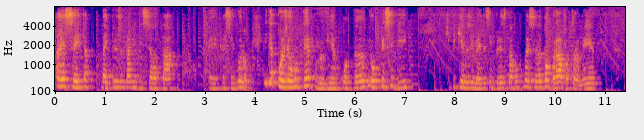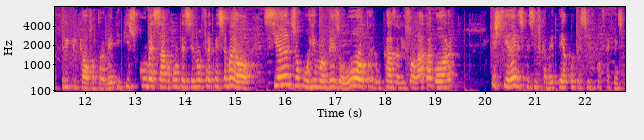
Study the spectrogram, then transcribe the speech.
a receita da empresa para medir se ela está é, crescendo ou não. E depois de algum tempo, como eu vinha contando, eu percebi que pequenas e médias empresas estavam começando a dobrar o faturamento, a triplicar o faturamento e que isso começava a acontecer numa frequência maior. Se antes ocorria uma vez ou outra, era um caso ali isolado, agora, este ano especificamente, tem acontecido com frequência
